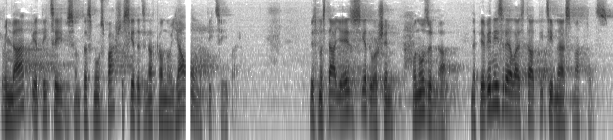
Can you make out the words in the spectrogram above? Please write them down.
ka viņi nāk pie ticības, un tas mūs pašus iededzina atkal no jauna ticībai. Vismaz tā Jēzus iedrošina un uzrunā. Ne pie viena Izrēlā es tādu ticību neesmu atradzis.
